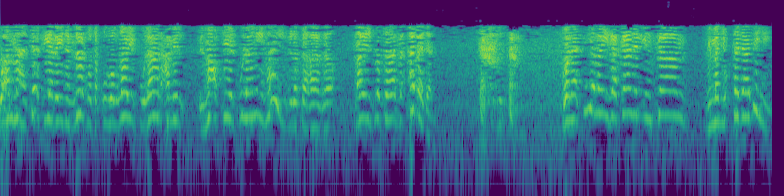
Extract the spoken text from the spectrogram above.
وأما أن تأتي بين الناس وتقول والله فلان عمل المعصية الفلانية ما يجوز لك هذا ما يجوز لك هذا أبدا. ولا سيما إذا كان الإنسان ممن يقتدى به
